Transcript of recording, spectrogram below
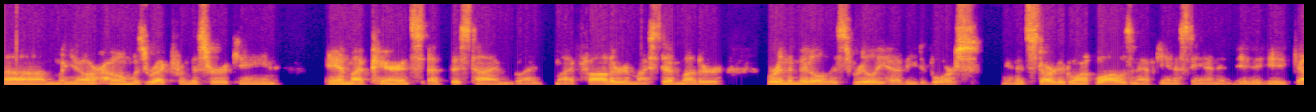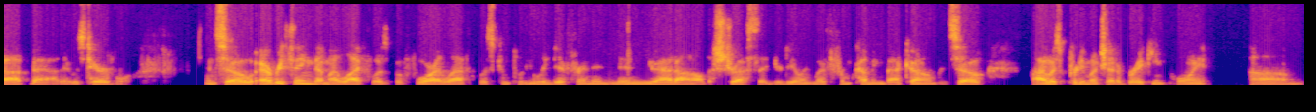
um, you know our home was wrecked from this hurricane and my parents at this time my, my father and my stepmother we're in the middle of this really heavy divorce and it started while I was in Afghanistan and it, it, got bad. It was terrible. And so everything that my life was before I left was completely different. And then you add on all the stress that you're dealing with from coming back home. And so I was pretty much at a breaking point. Um,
